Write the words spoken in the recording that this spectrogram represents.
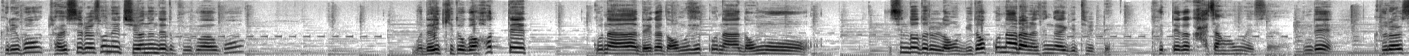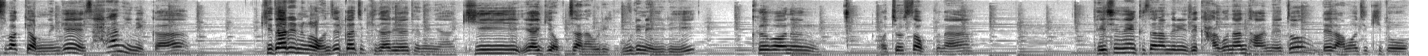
그리고 결실을 손에 쥐었는데도 불구하고 뭐 내 기도가 헛됐구나, 내가 너무 했구나, 너무 신도들을 너무 믿었구나라는 생각이 들 때, 그때가 가장 허무했어요. 근데 그럴 수밖에 없는 게 사람이니까 기다리는 걸 언제까지 기다려야 되느냐. 기약이 없잖아, 우리, 우리네 일이. 그거는 어쩔 수 없구나. 대신에 그 사람들이 이제 가고 난 다음에도 내 나머지 기도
